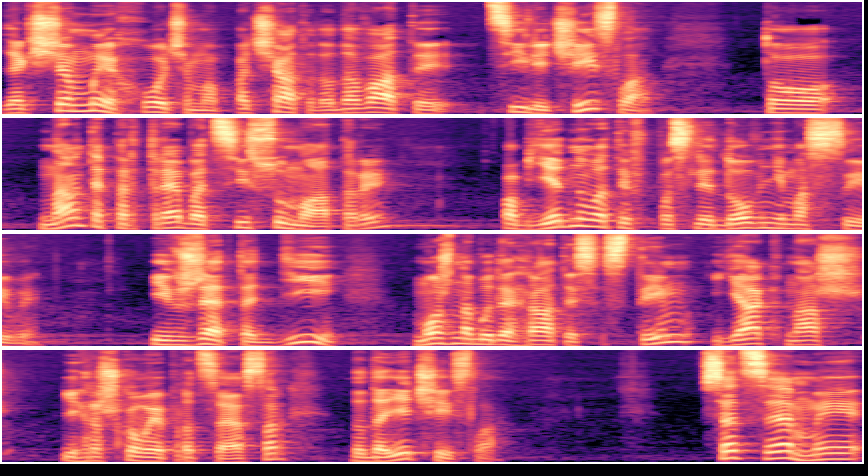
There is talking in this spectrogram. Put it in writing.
Якщо ми хочемо почати додавати цілі числа, то нам тепер треба ці суматори об'єднувати в послідовні масиви. І вже тоді можна буде гратись з тим, як наш іграшковий процесор додає числа. Все це ми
